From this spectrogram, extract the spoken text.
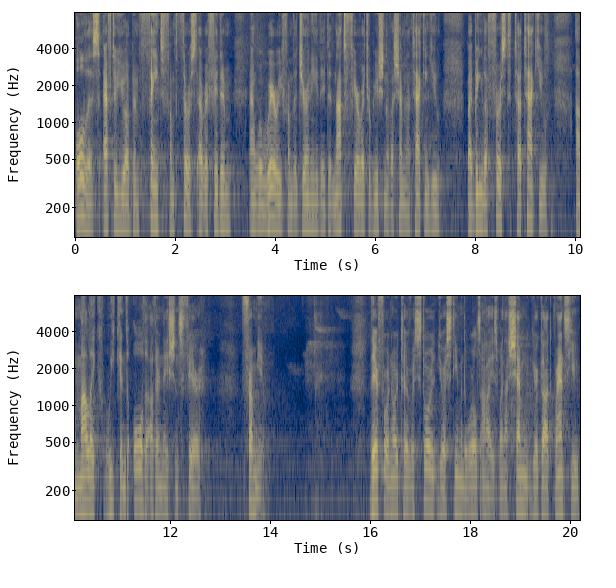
all this, after you have been faint from thirst at Rephidim and were weary from the journey. They did not fear retribution of Hashem in attacking you. By being the first to attack you, Amalek weakened all the other nations' fear from you. Therefore, in order to restore your esteem in the world's eyes, when Hashem, your God, grants you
